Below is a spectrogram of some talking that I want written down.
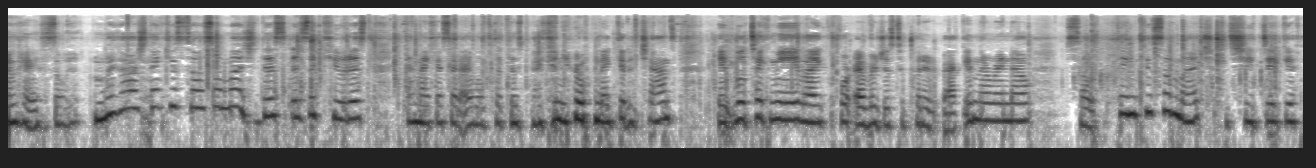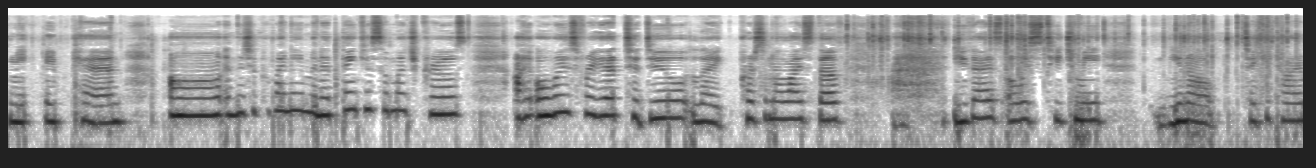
Okay, so, oh my gosh, thank you so, so much. This is the cutest, and like I said, I will put this back in here when I get a chance. It will take me, like, forever just to put it back in there right now. So, thank you so much. She did give me a pen. Oh, and then she put my name in it. Thank you so much, Cruz. I always forget to do, like, personalized stuff. You guys always teach me you know, take your time,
